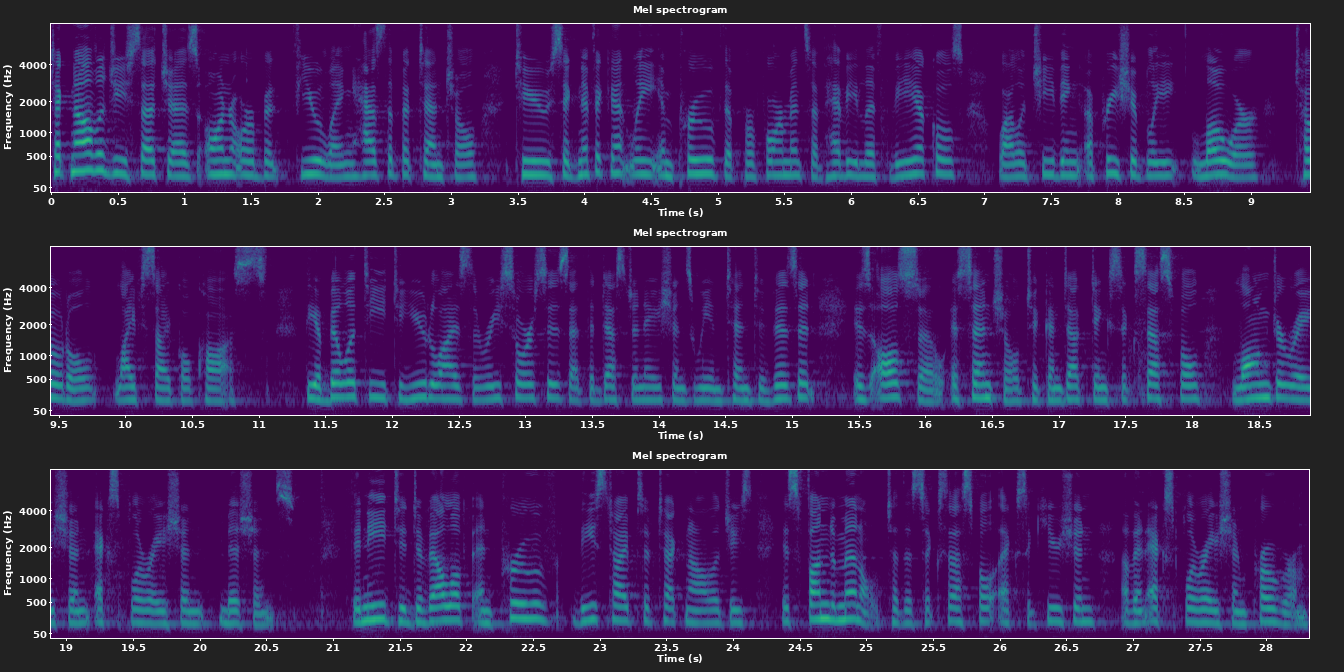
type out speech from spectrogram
Technology such as on-orbit fueling has the potential to significantly improve the performance of heavy-lift vehicles while achieving appreciably lower total life cycle costs. The ability to utilize the resources at the destinations we intend to visit is also essential to conducting successful long-duration exploration missions. The need to develop and prove these types of technologies is fundamental to the successful execution of an exploration program.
